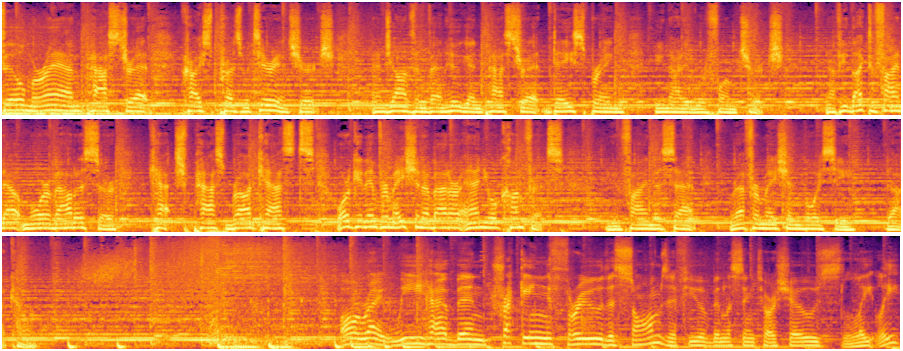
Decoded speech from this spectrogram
Phil Moran, pastor at Christ Presbyterian Church, and Jonathan Van Hugen, pastor at Day Spring United Reformed Church. Now, if you'd like to find out more about us or catch past broadcasts or get information about our annual conference, you can find us at reformationboise.com. All right, we have been trekking through the Psalms if you have been listening to our shows lately,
